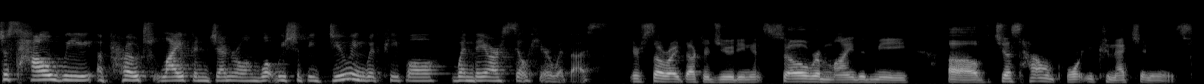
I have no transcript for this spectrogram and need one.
just how we approach life in general and what we should be doing with people when they are still here with us. You're so right, Dr. Judy. And it so reminded me of just how important connection is.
